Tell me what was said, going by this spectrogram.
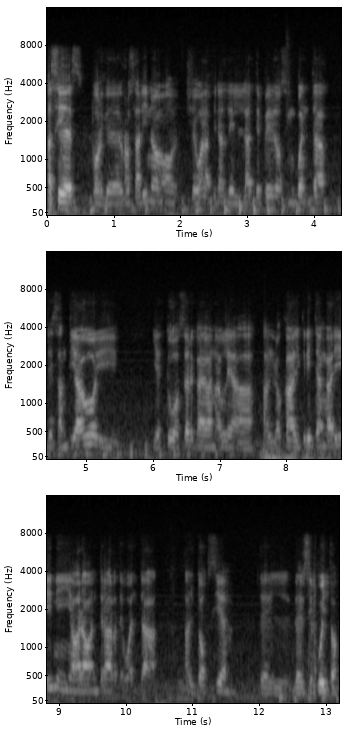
Así es, porque el Rosarino llegó a la final del ATP 250 de Santiago y, estuvo cerca de ganarle al local Cristian Garín y ahora va a entrar de vuelta al top 100 del, del circuito.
